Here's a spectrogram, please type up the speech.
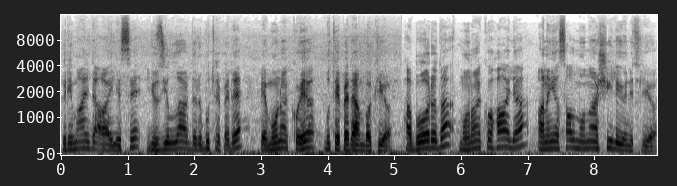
Grimaldi ailesi yüzyıllardır bu tepede ve Monaco'ya bu tepeden bakıyor. Ha bu arada Monaco hala anayasal monarşi ile yönetiliyor.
